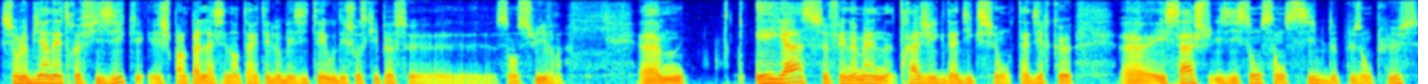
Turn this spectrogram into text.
sur le bien-être physique, et je ne parle pas de la sédentarité, de l'obésité ou des choses qui peuvent s'en se, suivre. Et il y a ce phénomène tragique d'addiction, c'est-à-dire que, euh, et ça, ils y sont sensibles de plus en plus.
